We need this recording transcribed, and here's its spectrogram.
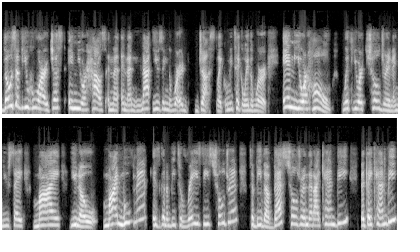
those of you who are just in your house and, and i'm not using the word just like let me take away the word in your home with your children and you say my you know my movement is going to be to raise these children to be the best children that i can be that they can be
